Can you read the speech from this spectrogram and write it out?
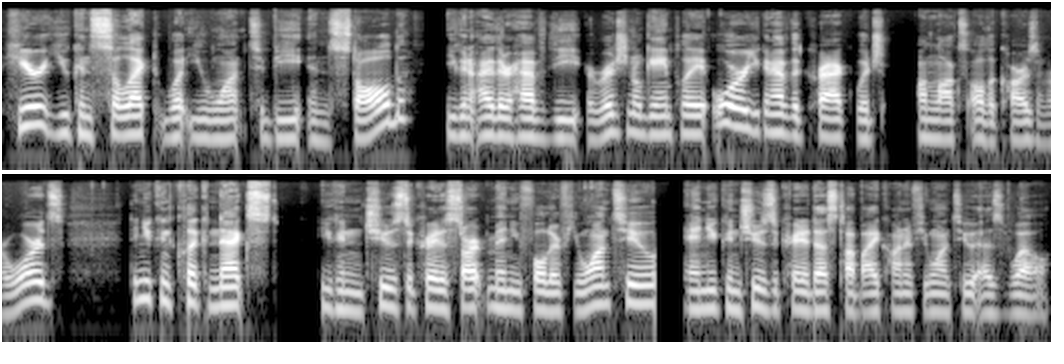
here you can select what you want to be installed. You can either have the original gameplay or you can have the crack, which unlocks all the cars and rewards. Then you can click next. You can choose to create a start menu folder if you want to, and you can choose to create a desktop icon if you want to as well.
